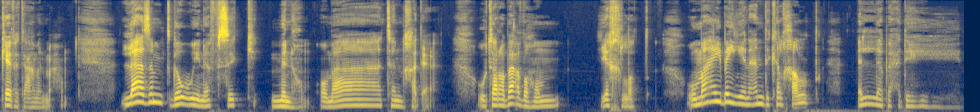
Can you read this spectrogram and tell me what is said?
كيف أتعامل معهم؟ لازم تقوي نفسك منهم وما تنخدع. وترى بعضهم يخلط وما يبين عندك الخلط إلا بعدين.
